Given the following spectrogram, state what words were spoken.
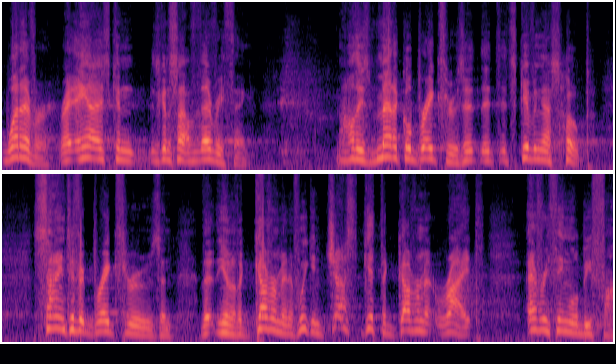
whatever, right? AI is, is going to solve everything. All these medical breakthroughs, it, it, it's giving us hope. Scientific breakthroughs and the, you know, the government, if we can just get the government right, everything will be fine.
